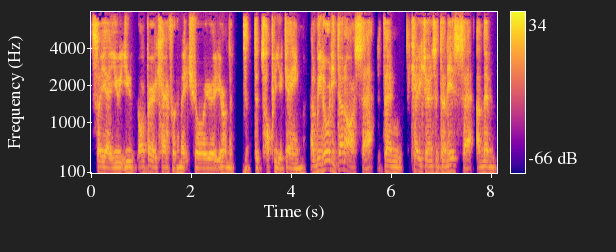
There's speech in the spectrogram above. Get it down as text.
So yeah, you you are very careful to make sure you're you're on the, the, the, top of your game. And we'd already done our set. Then Kelly Jones had done his set, and then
